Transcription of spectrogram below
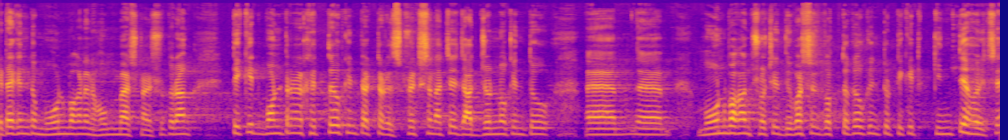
এটা কিন্তু মোহনবাগানের হোম ম্যাচ নয়। সুতরাং টিকিট বন্টনের ক্ষেত্রেও কিন্তু একটা রেস্ট্রিকশন আছে যার জন্য কিন্তু মোহনবাগান সচিব দেবাশিস দত্তকেও কিন্তু টিকিট কিনতে হয়েছে।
